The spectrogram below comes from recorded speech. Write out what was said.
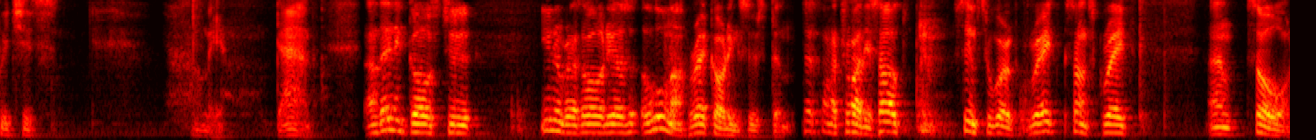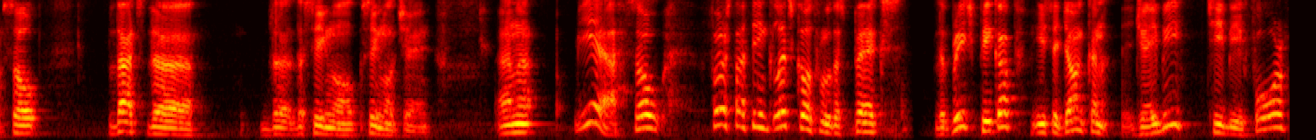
which is, I mean, damn. And then it goes to Universal Audio's Luna recording system. Just wanna try this out. Seems to work great, sounds great, and so on. So that's the the, the signal signal chain. And uh, yeah, so first I think let's go through the specs. The bridge pickup is a Duncan JB TB4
